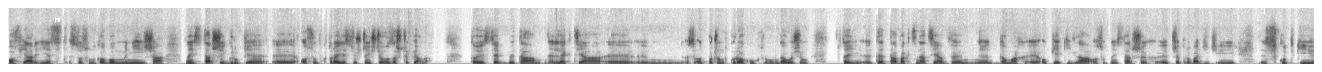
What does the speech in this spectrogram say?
ofiar jest stosunkowo mniejsza w najstarszej grupie y, osób, która jest już częściowo zaszczepiona. To jest jakby ta lekcja y, y, od początku roku, którą udało się tutaj te, ta wakcynacja w domach opieki dla osób najstarszych przeprowadzić i skutki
